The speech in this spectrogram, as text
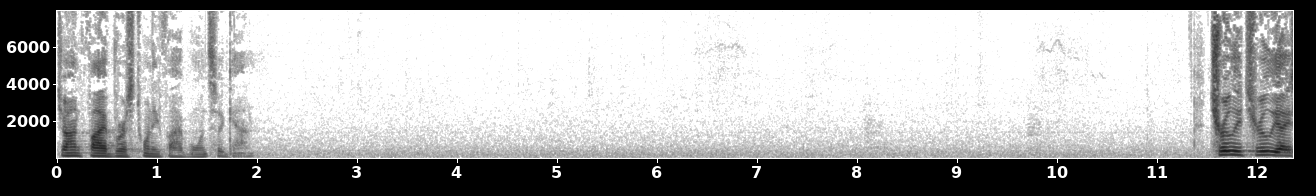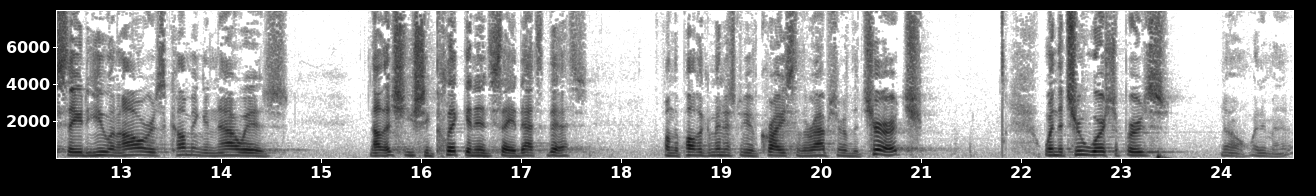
John 5, verse 25, once again. Truly, truly, I say to you, an hour is coming and now is. Now that you should click in and say, that's this. From the public ministry of Christ to the rapture of the church, when the true worshipers, no, wait a minute.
